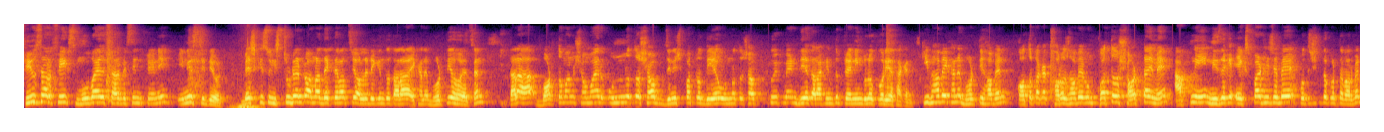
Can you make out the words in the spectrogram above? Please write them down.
future fix mobile servicing training institute. বেশ কিছু স্টুডেন্টও আমরা দেখতে পাচ্ছি, অলরেডি কিন্তু তারা এখানে ভর্তিও হয়েছেন। তারা বর্তমান সময়ের উন্নত সব জিনিসপত্র দিয়ে উন্নত সব ইকুইপমেন্ট দিয়ে তারা কিন্তু ট্রেনিংগুলো করিয়ে থাকেন। কীভাবে এখানে ভর্তি হবেন কত টাকা খরচ হবে এবং কত শর্ট টাইমে আপনি নিজেকে এক্সপার্ট হিসেবে প্রতিষ্ঠিত করতে পারবেন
